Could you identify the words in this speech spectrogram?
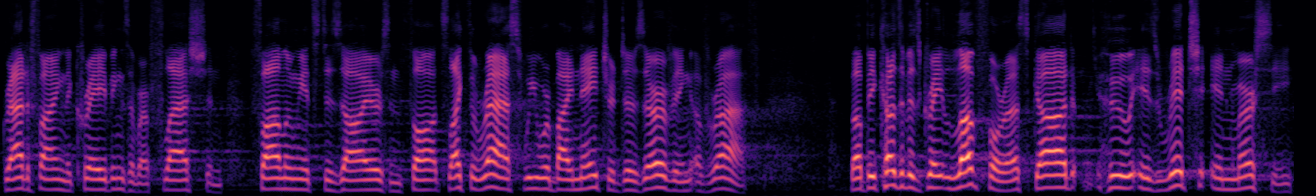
gratifying the cravings of our flesh and following its desires and thoughts. Like the rest, we were by nature deserving of wrath. But because of his great love for us, God, who is rich in mercy,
